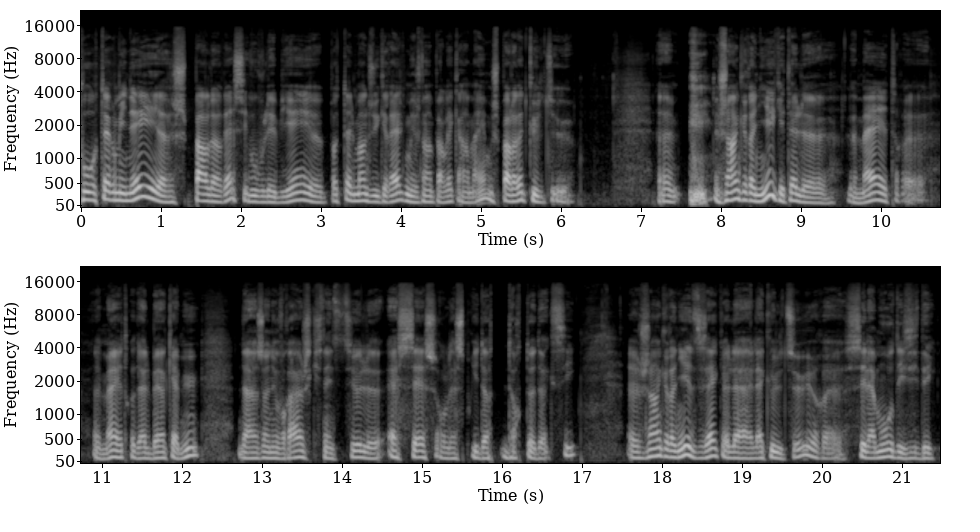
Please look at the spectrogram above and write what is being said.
pour terminer, euh, je parlerai, si vous voulez bien, pas tellement du grec, mais je vais en parler quand même, je parlerai de culture. Jean Grenier, qui était le, maître, le maître d'Albert Camus, dans un ouvrage qui s'intitule Essai sur l'esprit d'orthodoxie, Jean Grenier disait que la culture, c'est l'amour des idées.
